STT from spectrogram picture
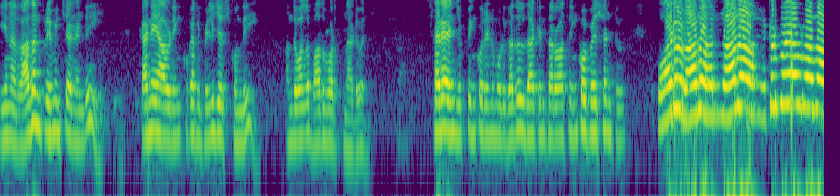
ఈయన రాధను ప్రేమించాడండి కానీ ఆవిడ ఇంకొకరిని పెళ్ళి చేసుకుంది అందువల్ల బాధపడుతున్నాడు అని. సరే అని చెప్పి ఇంకో రెండు మూడు గదులు దాటిన తర్వాత ఇంకో పేషెంట్ వాడు రాధా రాధా ఎక్కడ పోయావు రాధా?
